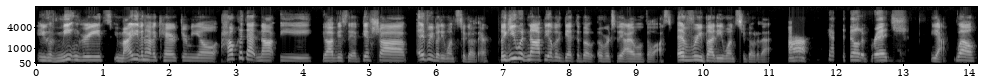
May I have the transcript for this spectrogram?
you have meet and greets you might even have a character meal. How could that not be you obviously have gift shop everybody wants to go there. Like you would not be able to get the boat over to the isle of the lost. Everybody wants to go to that. Ah. You have to build a bridge yeah. Well,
